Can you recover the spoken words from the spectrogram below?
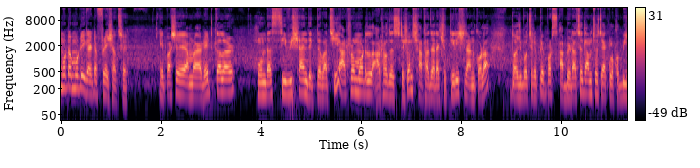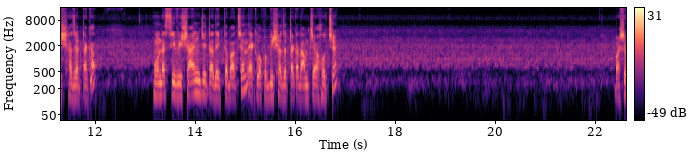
মোটামুটি গাড়িটা ফ্রেশ আছে। এর পাশে আমরা red colour Honda CB shine দেখতে পাচ্ছি। আঠারো মডেল আঠারো স্টেশন সাত হাজার একশো তিরিশ রান করা। দশ বছরের পেপার্স আপডেট আছে, দাম চলছে এক লক্ষ বিশ হাজার টাকা। হুন্ডা সিভি শাইন যেটা দেখতে পাচ্ছেন, এক লক্ষ বিশ হাজার টাকা দাম চাওয়া হচ্ছে। পাশে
